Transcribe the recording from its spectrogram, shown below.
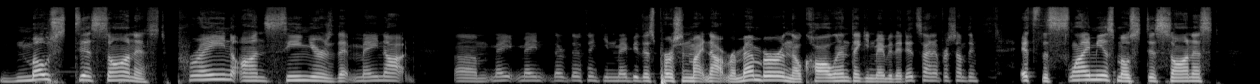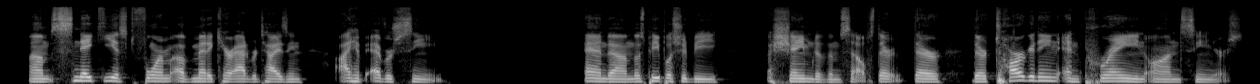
most dishonest, preying on seniors that may not, um, may, may, they're, they're thinking maybe this person might not remember and they'll call in thinking maybe they did sign up for something. It's the slimiest, most dishonest, um, snakiest form of Medicare advertising I have ever seen. And um, those people should be ashamed of themselves. They're they're they're targeting and preying on seniors,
